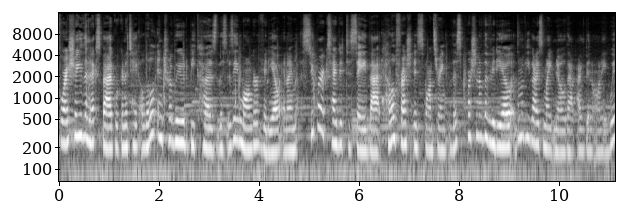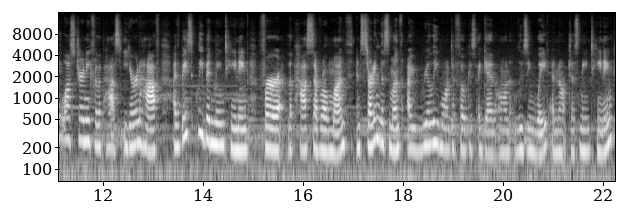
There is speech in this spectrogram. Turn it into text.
Before I show you the next bag, we're gonna take a little interlude because this is a longer video and I'm super excited to say that HelloFresh is sponsoring this portion of the video. Some of you guys might know that I've been on a weight loss journey for the past year and a half. I've basically been maintaining for the past several months and starting this month, I really want to focus again on losing weight and not just maintaining.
